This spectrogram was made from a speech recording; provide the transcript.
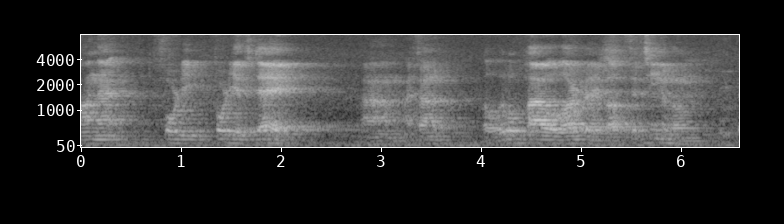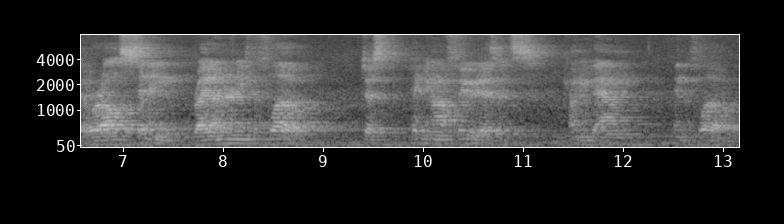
on that 40, 40th day, um, I found a, a little pile of larvae, about 15 of them, that were all sitting right underneath the flow, just picking off food as it's coming down in the flow.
